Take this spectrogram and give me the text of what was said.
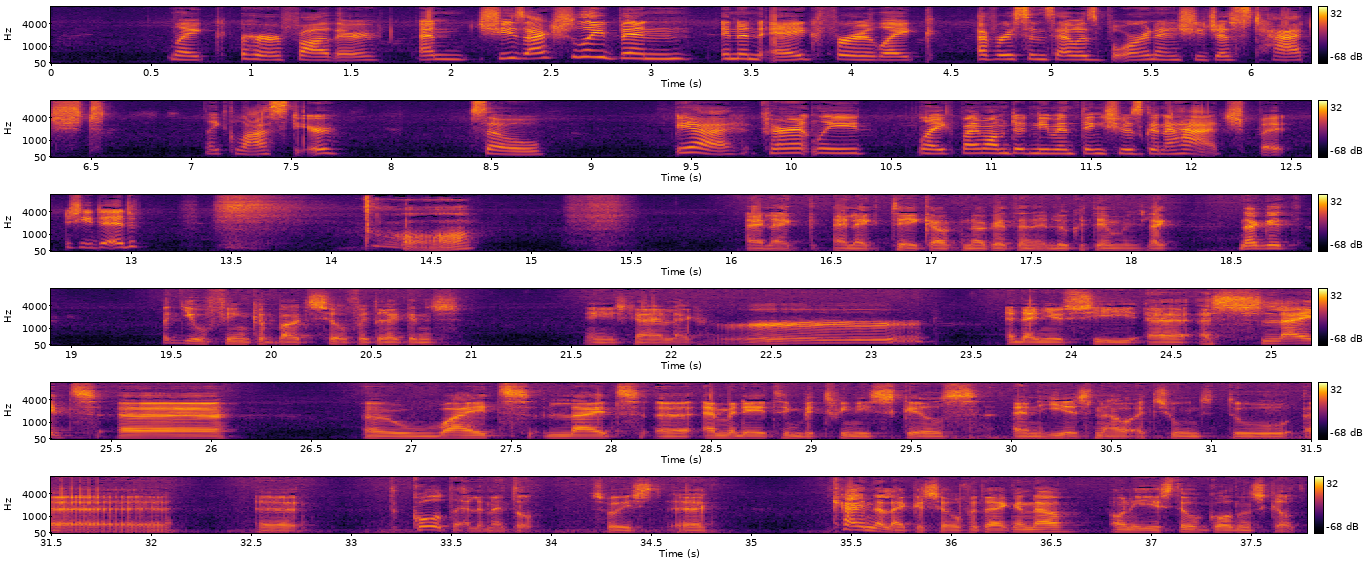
like her father. And she's actually been in an egg for like ever since I was born and she just hatched like last year. So yeah, apparently like my mom didn't even think she was gonna hatch, but she did. Aw. I like I like take out Nugget and I look at him. and He's like Nugget, what do you think about silver dragons? And he's kind of like, "Rrrr." and then you see uh, a slight uh, a white light uh, emanating between his scales, and he is now attuned to uh, uh, the cold elemental. So he's uh, kind of like a silver dragon now, only he's still golden skilled.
